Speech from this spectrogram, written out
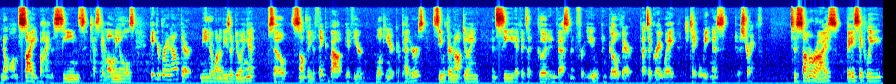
you know, on site, behind the scenes, testimonials, get your brand out there. Neither one of these are doing it. So, something to think about if you're looking at your competitors, see what they're not doing, and see if it's a good investment for you and go there. That's a great way to take a weakness to a strength. To summarize, basically,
